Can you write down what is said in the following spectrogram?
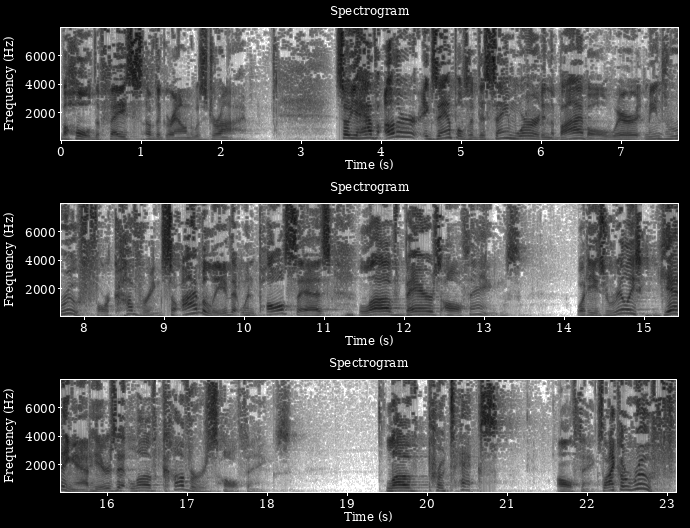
behold, the face of the ground was dry. So you have other examples of this same word in the Bible where it means roof or covering. So I believe that when Paul says love bears all things, what he's really getting at here is that love covers all things. Love protects all things, like a roof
